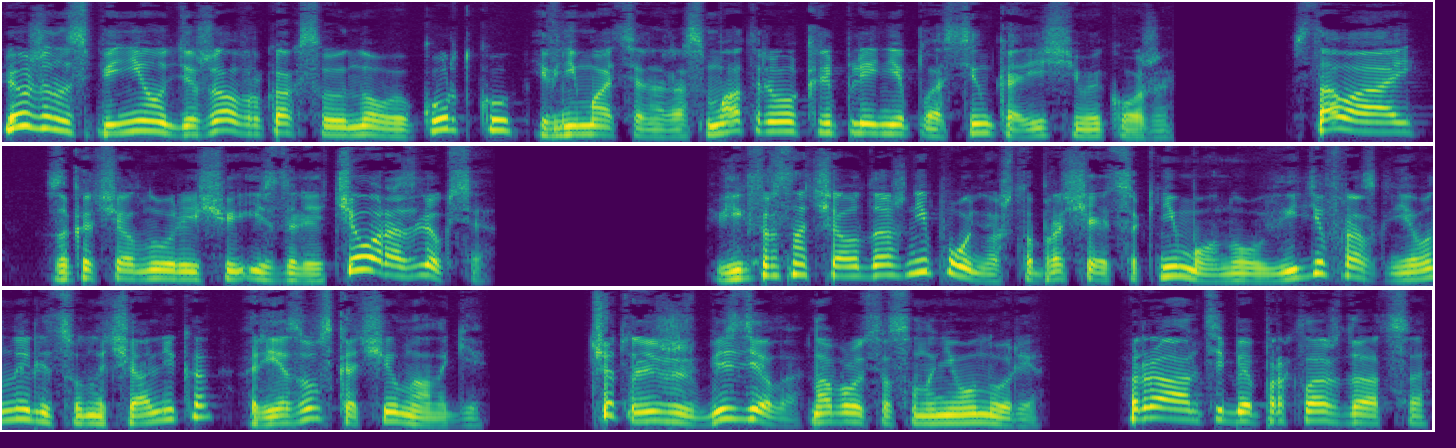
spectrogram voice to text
Лежа на спине, он держал в руках свою новую куртку и внимательно рассматривал крепление пластин коричневой кожи. «Вставай!» — закричал Нури еще издали. «Чего разлегся?» Виктор сначала даже не понял, что обращается к нему, но, увидев разгневанное лицо начальника, резво вскочил на ноги. «Че ты лежишь без дела?» — набросился на него Нури. Ран тебе прохлаждаться.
